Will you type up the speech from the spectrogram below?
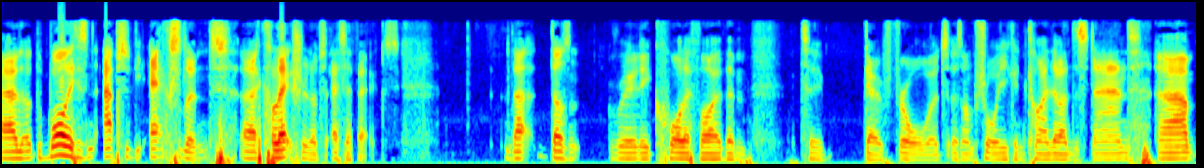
and while it is an absolutely excellent uh, collection of SFX, that doesn't really qualify them to go forward, as I'm sure you can kind of understand. Um,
